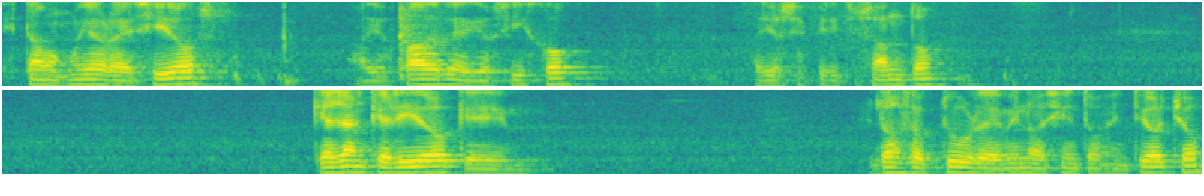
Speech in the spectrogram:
estamos muy agradecidos a Dios Padre, a Dios Hijo, a Dios Espíritu Santo, que hayan querido que el 2 de octubre de 1928.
